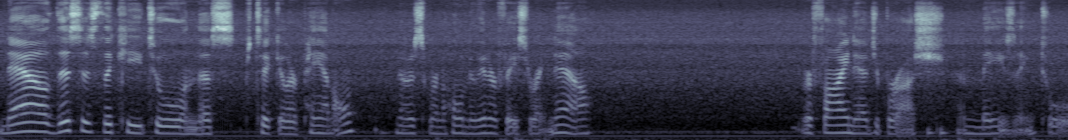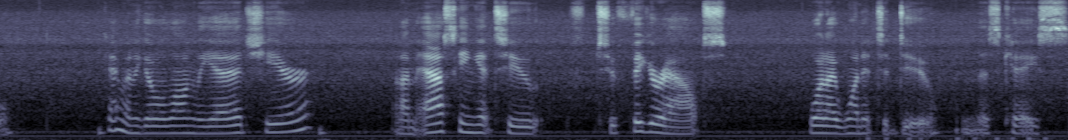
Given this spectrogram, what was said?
Now this is the key tool in this particular panel. Notice we're in a whole new interface right now. Refine Edge Brush. Amazing tool. Okay, I'm going to go along the edge here and I'm asking it to to figure out what I want it to do. In this case,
